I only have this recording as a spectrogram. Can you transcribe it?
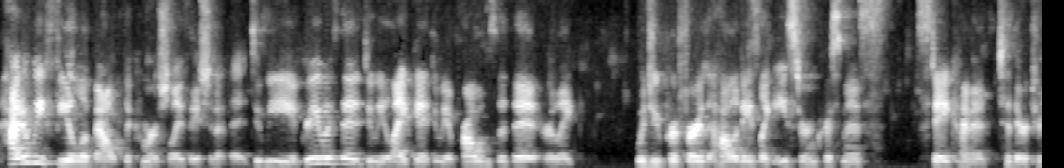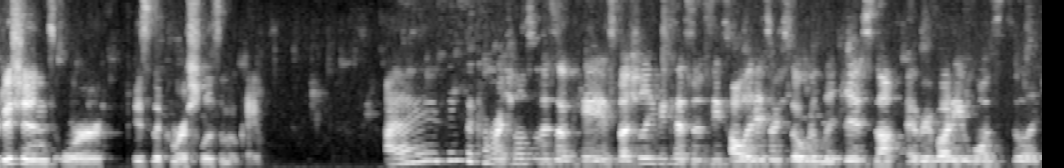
how do we feel about the commercialization of it? Do we agree with it? Do we like it? Do we have problems with it? Or like, would you prefer that holidays like Easter and Christmas stay kind of to their traditions, or is the commercialism okay? I think the commercialism is okay, especially because since these holidays are so religious, not everybody wants to like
